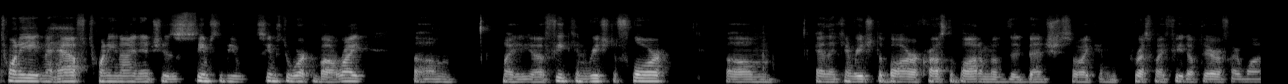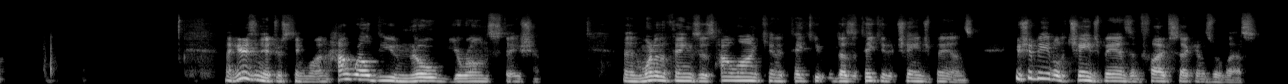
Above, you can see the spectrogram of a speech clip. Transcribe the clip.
28 and a half, 29 inches seems to be seems to work about right. Um, my uh, feet can reach the floor um, and they can reach the bar across the bottom of the bench so I can rest my feet up there if I want. Now here's an interesting one. How well do you know your own station? And one of the things is how long can it take you, does it take you to change bands? You should be able to change bands in five seconds or less.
